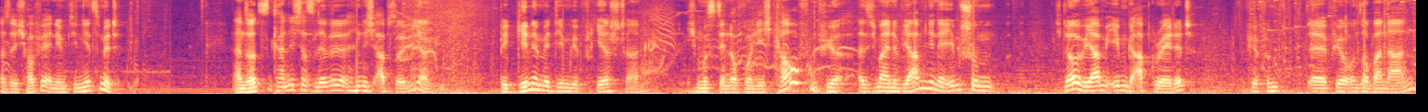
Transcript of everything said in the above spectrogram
Also ich hoffe, er nimmt ihn jetzt mit. Ansonsten kann ich das Level nicht absolvieren. Beginne mit dem Gefrierstrahl. Ich muss den doch wohl nicht kaufen für... Also ich meine, wir haben den ja eben schon... Ich glaube, wir haben eben geupgradet. Für, fünf, äh, für unsere Bananen.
